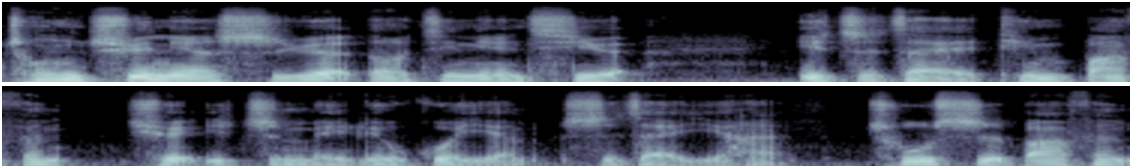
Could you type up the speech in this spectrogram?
从去年十月到今年七月，一直在听八分，却一直没留过言，实在遗憾。初试八分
